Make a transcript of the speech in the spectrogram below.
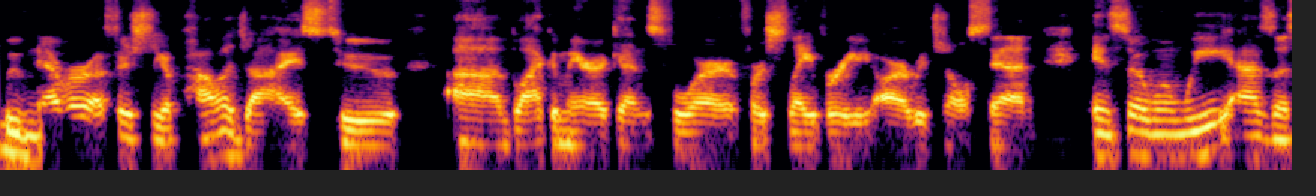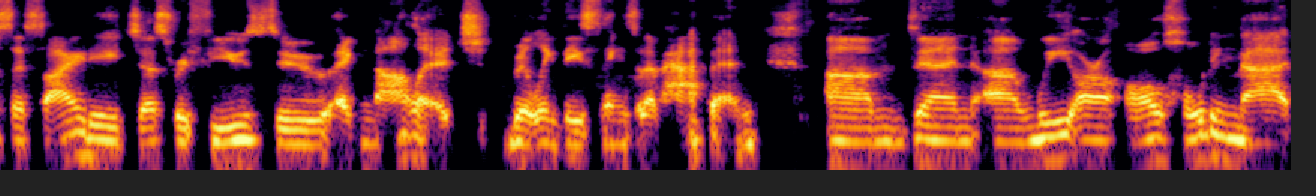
We've mm. never officially apologized to uh, Black Americans for for slavery, our original sin. And so when we as a society just refuse to acknowledge really these things that have happened, um, then uh, we are all holding that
